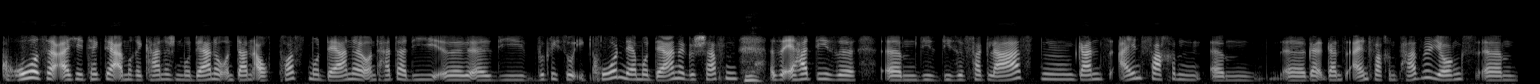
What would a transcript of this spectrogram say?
große Architekt der amerikanischen Moderne und dann auch Postmoderne und hat da die, äh, die wirklich so Ikonen der Moderne geschaffen. Ja. Also er hat diese, ähm, die, diese verglasten, ganz einfachen, ähm, äh, ganz einfachen Pavillons ähm,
